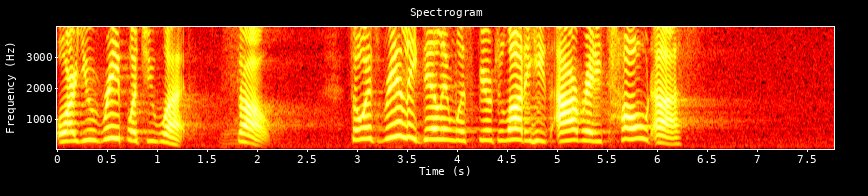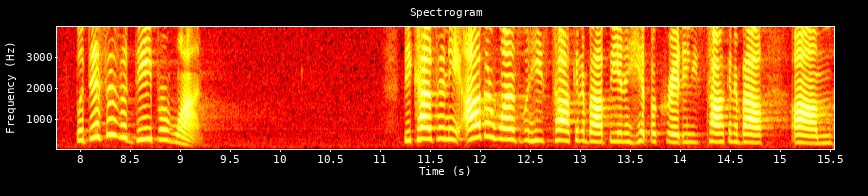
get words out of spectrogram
Or you reap what you what? Sow. So it's really dealing with spiritual law that he's already told us. But this is a deeper one. Because in the other ones, when he's talking about being a hypocrite and he's talking about um,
